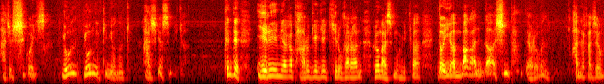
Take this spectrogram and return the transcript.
아주 쉬고 있어요. 요, 요 느낌, 요 느낌. 아시겠습니까? 근데 예레미야가 바룩에게 기록하라는 그 말씀 뭡니까? 너희가 망한다, 심판한다. 여러분, 하늘가 지금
